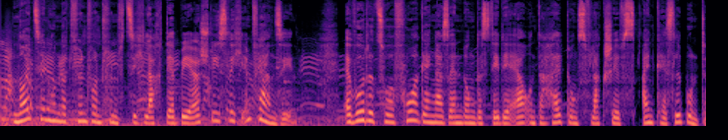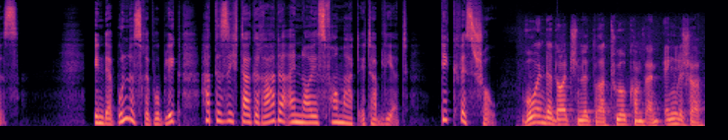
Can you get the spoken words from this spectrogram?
lacht 1955 lacht der Bär schließlich im Fernsehen. Er wurde zur Vorgängersendung des DDR-Unterhaltungsflaggschiffs Ein Kessel Buntes. In der Bundesrepublik hatte sich da gerade ein neues Format etabliert, die Quizshow. Wo in der deutschen Literatur kommt ein englischer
